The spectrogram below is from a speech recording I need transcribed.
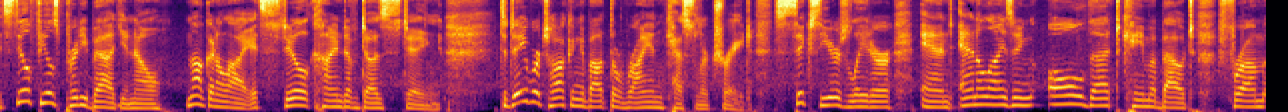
It still feels pretty bad, you know. Not gonna lie, it still kind of does sting. Today we're talking about the Ryan Kesler trade, six years later, and analyzing all that came about from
